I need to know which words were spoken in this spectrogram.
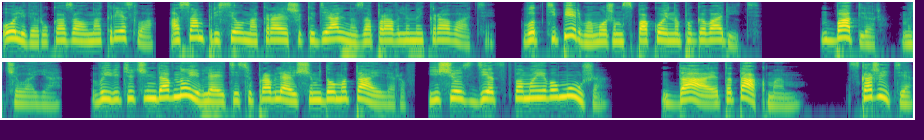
Оливер указал на кресло, а сам присел на краешек идеально заправленной кровати. «Вот теперь мы можем спокойно поговорить». «Батлер», — начала я, — «вы ведь очень давно являетесь управляющим дома Тайлеров, еще с детства моего мужа». «Да, это так, мэм». «Скажите,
